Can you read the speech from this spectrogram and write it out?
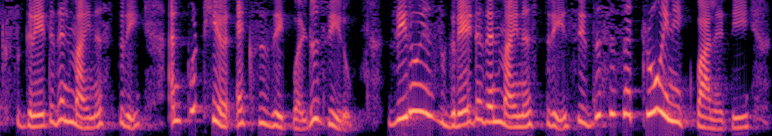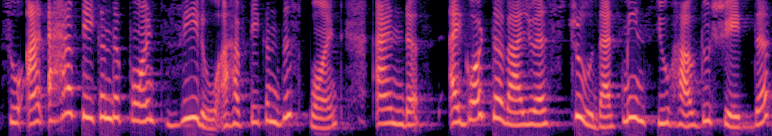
x greater than minus 3 and put here x is equal to 0. 0 is greater than minus 3. See this is a true inequality. So and I have taken the point 0. I have taken this point and uh, I got the value as true. That means you have to shade the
